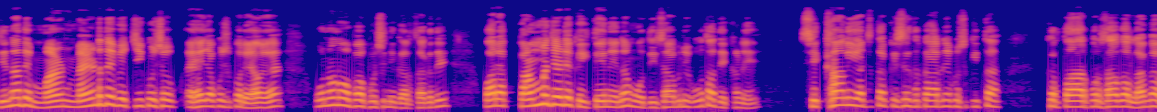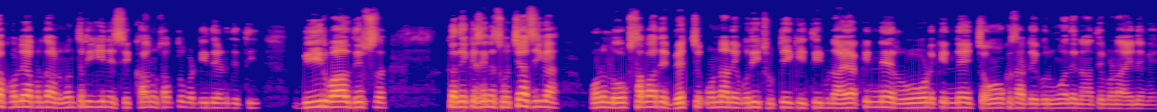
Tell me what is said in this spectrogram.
ਜਿਨ੍ਹਾਂ ਦੇ ਮਾਈਂਡ ਦੇ ਵਿੱਚ ਹੀ ਕੁਝ ਇਹੋ ਜਿਹਾ ਕੁਝ ਭਰਿਆ ਹੋਇਆ ਉਹਨਾਂ ਨੂੰ ਆਪਾਂ ਖੁਸ਼ ਨਹੀਂ ਕਰ ਸਕਦੇ। ਪਰ ਕੰਮ ਜਿਹੜੇ ਕੀਤੇ ਨੇ ਨਾ ਮੋਦੀ ਸਾਹਿਬ ਨੇ ਉਹ ਤਾਂ ਦੇਖਣੇ। ਸਿੱਖਾਂ ਲਈ ਅੱਜ ਤੱਕ ਕਿਸੇ ਸਰਕਾਰ ਨੇ ਕੁਝ ਕੀਤਾ? ਕਰਤਾਰਪੁਰ ਸਾਹਿਬ ਦਾ ਲਾਂਘਾ ਖੋਲਿਆ ਪ੍ਰਧਾਨ ਮੰਤਰੀ ਜੀ ਨੇ ਸਿੱਖਾਂ ਨੂੰ ਸਭ ਤੋਂ ਵੱਡੀ ਦੇਣ ਦਿੱਤੀ। ਵੀਰਵਾਲ ਦਿਵਸ ਕਦੇ ਕਿਸੇ ਨੇ ਸੋਚਿਆ ਸੀਗਾ? ਹੁਣ ਲੋਕ ਸਭਾ ਦੇ ਵਿੱਚ ਉਹਨਾਂ ਨੇ ਉਹਦੀ ਛੁੱਟੀ ਕੀਤੀ ਬਣਾਇਆ ਕਿੰਨੇ ਰੋਡ ਕਿੰਨੇ ਚੌਂਕ ਸਾਡੇ ਗੁਰੂਆਂ ਦੇ ਨਾਂ ਤੇ ਬਣਾਏ ਨੇਗੇ।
